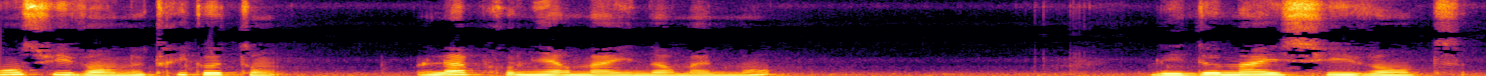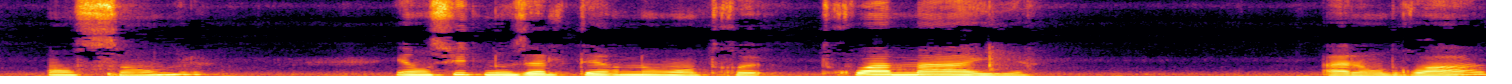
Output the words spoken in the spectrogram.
Rang suivant, nous tricotons la première maille normalement, les deux mailles suivantes ensemble, et ensuite nous alternons entre trois mailles à l'endroit,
